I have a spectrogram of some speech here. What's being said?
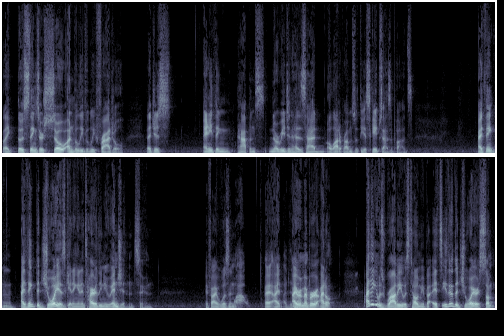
Like those things are so unbelievably fragile that just anything happens. Norwegian has had a lot of problems with the escape azipods. I think Mhm. I think the Joy is getting an entirely new engine soon. If I wasn't Wow. I I, I I, not know remember I don't I think it was Robbie who was telling me about it's either the Joy or some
